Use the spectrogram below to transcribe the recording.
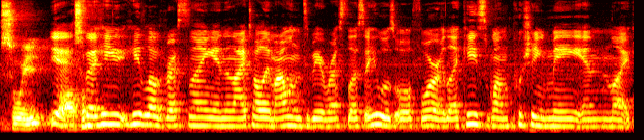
Sweet. Yeah, Awesome. so he he loved wrestling, and then I told him I wanted to be a wrestler, so he was all for it. Like he's the one pushing me and like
